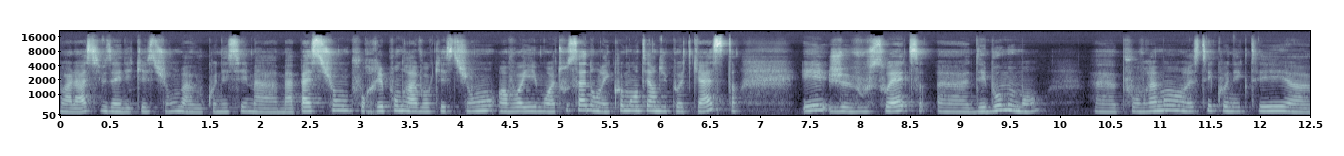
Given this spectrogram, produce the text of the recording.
Voilà, si vous avez des questions, bah, vous connaissez ma, passion pour répondre à vos questions. Envoyez-moi tout ça dans les commentaires du podcast. Et je vous souhaite euh, des beaux moments euh, pour vraiment rester connecté euh,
